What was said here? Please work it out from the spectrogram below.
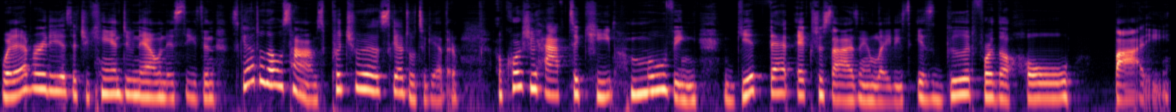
whatever it is that you can do now in this season, schedule those times. Put your schedule together. Of course, you have to keep moving. Get that exercise in, ladies. It's good for the whole body.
